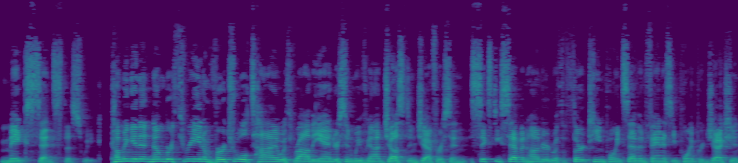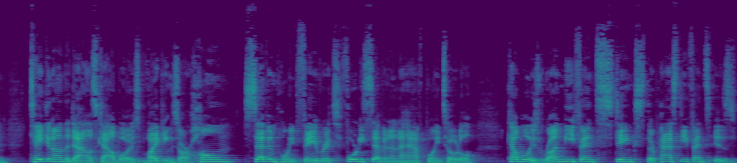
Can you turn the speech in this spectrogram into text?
makes sense this week. Coming in at number three in a virtual tie with Robbie Anderson, we've got Justin Jefferson, 6,700 with a 13.7 fantasy point projection, taking on the Dallas Cowboys. Vikings are home, seven point favorites, 47 and a half point total. Cowboys' run defense stinks. Their pass defense is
